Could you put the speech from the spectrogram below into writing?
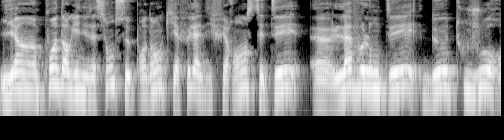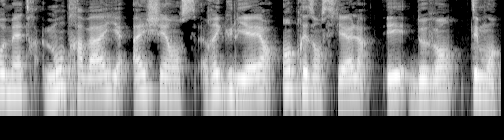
Il y a un point d'organisation cependant qui a fait la différence. C'était euh, la volonté de toujours remettre mon travail à échéance régulière, en présentiel et devant témoins.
